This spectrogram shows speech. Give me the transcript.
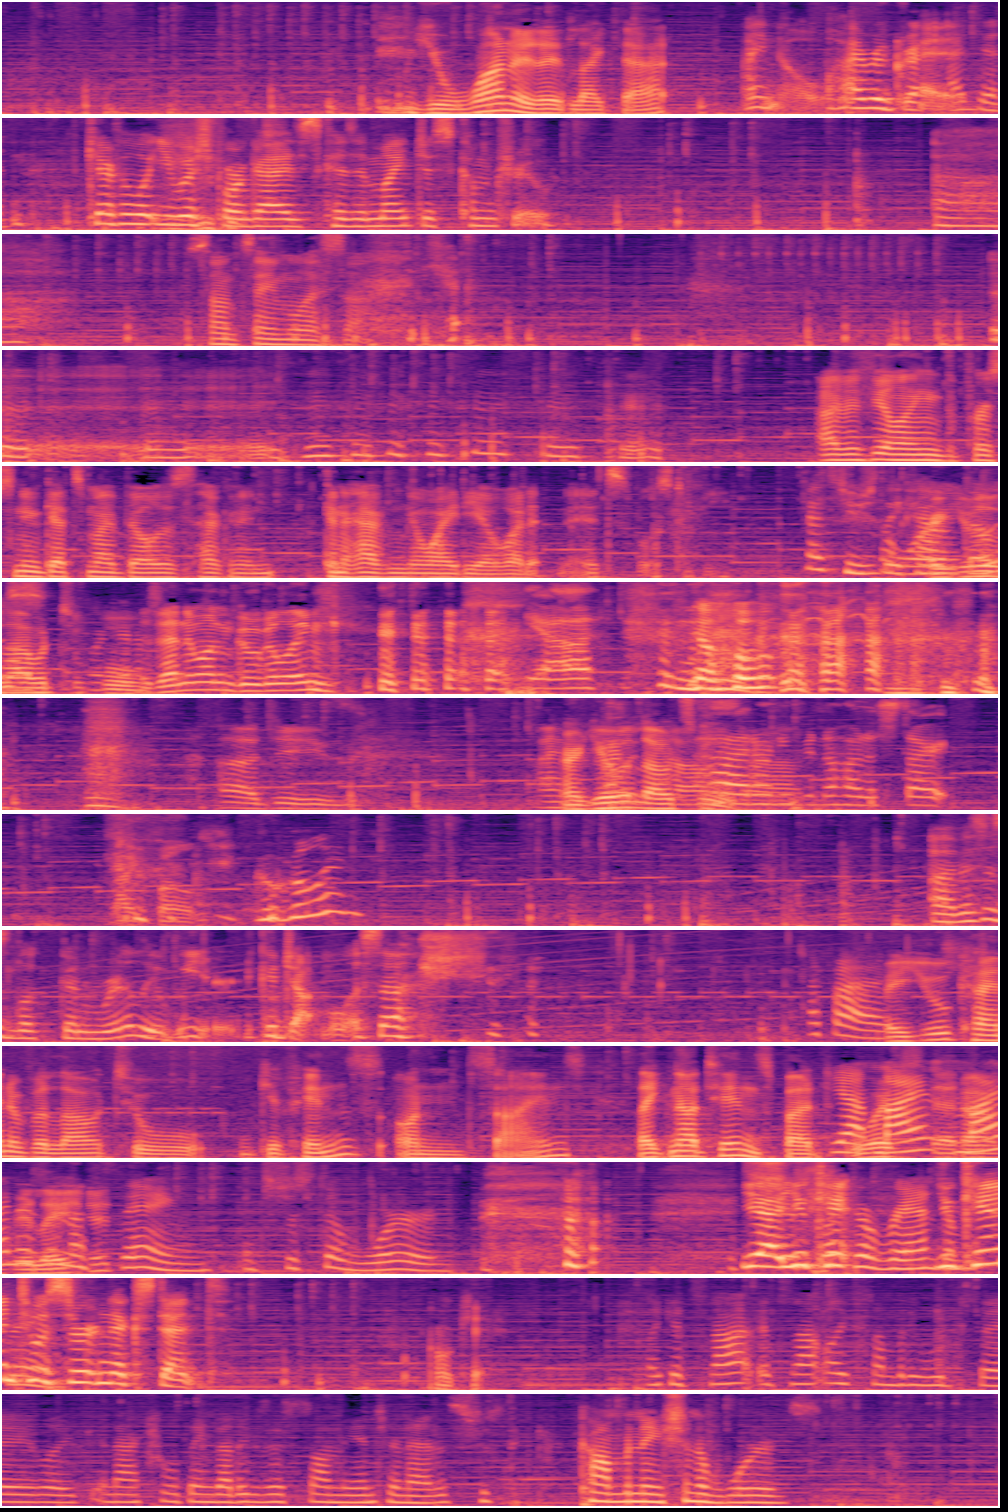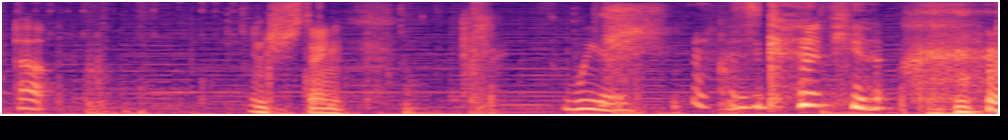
You wanted it like that. I know. I regret it. I it. didn't. Careful what you wish for, guys, because it might just come true. Uh, sounds same Melissa. yeah. Uh, I have a feeling the person who gets my build is gonna gonna have no idea what it, it's supposed to be. that's usually Don't how Are it you goes. allowed to gonna- Is anyone googling? Yeah. No. oh jeez. Are you allowed to- I don't even know how to start. Like, well, Googling? Uh, this is looking really weird. Good job, Melissa. High five. Are you kind of allowed to give hints on signs? Like not hints, but yeah, words mine that mine are isn't a thing. It's just a word. Yeah, It's you just like can. a random you can to a certain extent. Okay. Like it's not it's not like somebody would say like an actual thing that exists on the internet. It's just a combination of words. Oh. Interesting. It's weird. This is gonna be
